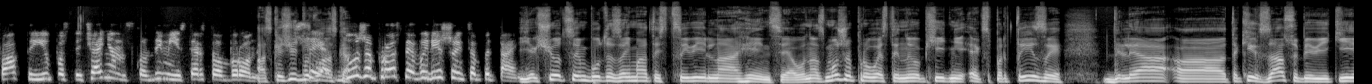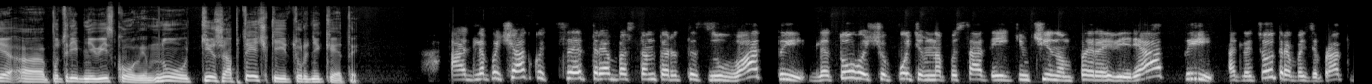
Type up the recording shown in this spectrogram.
факту її постачання на склади Міністерства оборони. А скажіть, будь Все, ласка, дуже просто вирішується питання. якщо цим буде займатися цивільна агенція, вона зможе провести необхідні експертизи для а, таких засобів, які а, потрібні військовим? Ну, ті ж аптечки і турнікети. А для початку це треба стандартизувати для того, щоб потім написати, яким чином перевіряти. А для цього треба зібрати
